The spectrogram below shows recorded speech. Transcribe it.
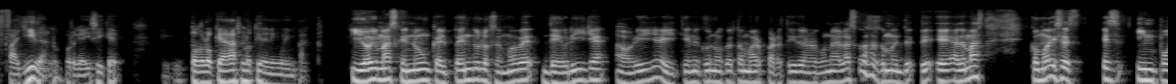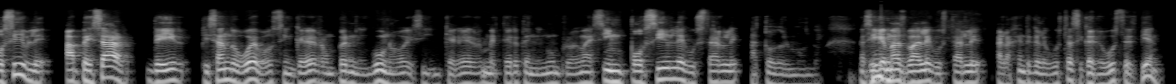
fallida, ¿no? Porque ahí sí que todo lo que hagas no tiene ningún impacto. Y hoy más que nunca el péndulo se mueve de orilla a orilla y tiene uno que tomar partido en alguna de las cosas. Como, eh, además, como dices, es imposible, a pesar de ir pisando huevos sin querer romper ninguno y sin querer meterte en ningún problema, es imposible gustarle a todo el mundo. Así que más vale gustarle a la gente que le gusta, si que le gustes bien.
